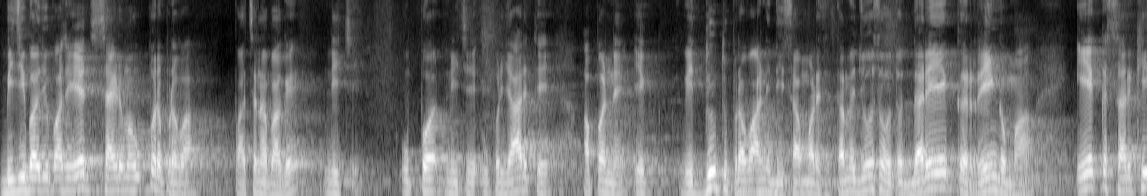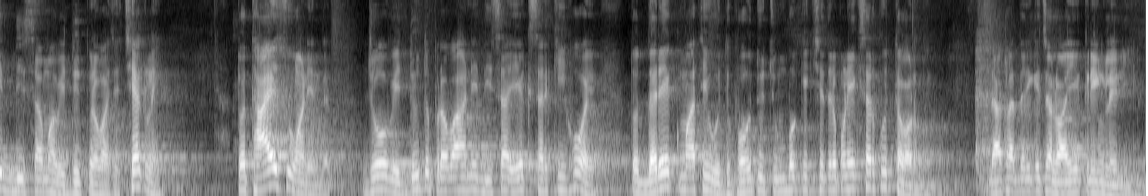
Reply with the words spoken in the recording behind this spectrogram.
બીજી બાજુ પાછું એ જ સાઈડમાં ઉપર પ્રવાહ, પાછળના ભાગે નીચે. ઉપર નીચે, ઉપર. આ રીતે આપણને એક વિદ્યુત પ્રવાહની દિશા મળે છે. તમે જોશો તો દરેક રિંગમાં એક સરખી જ દિશામાં વિદ્યુત પ્રવાહ છે. છે નહીં? તો થાય શું આની અંદર? જો વિદ્યુત પ્રવાહની દિશા એક સરખી હોય, તો દરેકમાંથી ઉદ્ભવતું ચુંબકીય ક્ષેત્ર પણ એક સરખું જ થવાનું હોય. દાખલા તરીકે ચાલો આ એક રિંગ લઈ લઈએ.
